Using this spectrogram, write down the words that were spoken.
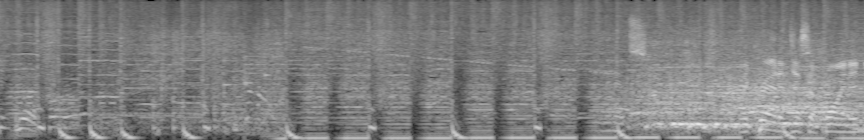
Minutes. The crowd are disappointed,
